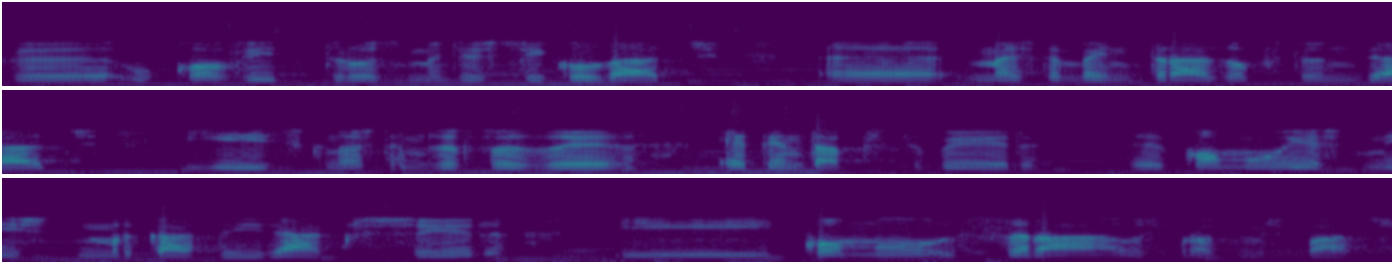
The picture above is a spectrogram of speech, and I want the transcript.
que o Covid trouxe muitas dificuldades, mas também traz oportunidades, e é isso que nós estamos a fazer, é tentar perceber como este nicho de mercado irá crescer e como será os próximos passos.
